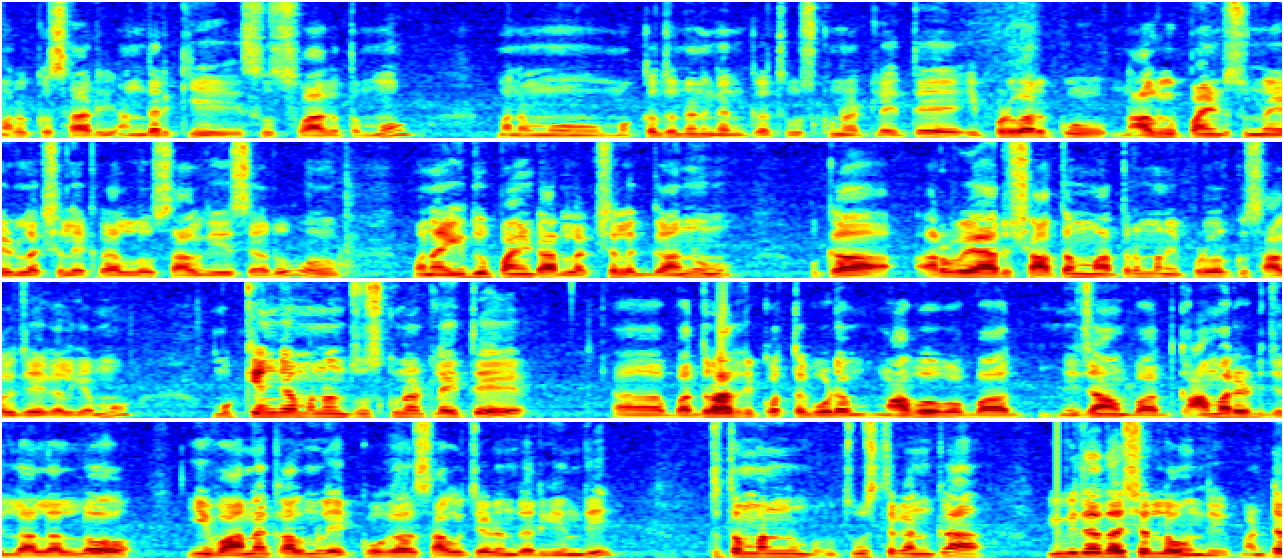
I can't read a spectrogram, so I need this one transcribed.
మరొకసారి అందరికీ సుస్వాగతము. మనము మొక్కజొన్నను కనుక చూసుకున్నట్లయితే ఇప్పటి వరకు నాలుగు పాయింట్ సున్నా ఏడు లక్షల ఎకరాల్లో సాగు చేశారు. మన ఐదు పాయింట్ ఆరు లక్షలకు గాను ఒక అరవై ఆరు శాతం మాత్రం మనం ఇప్పటివరకు సాగు చేయగలిగాము. ముఖ్యంగా మనం చూసుకున్నట్లయితే భద్రాద్రి కొత్తగూడెం మహబూబాబాద్ నిజామాబాద్ కామారెడ్డి జిల్లాలలో ఈ వానాకాలంలో ఎక్కువగా సాగు చేయడం జరిగింది. ప్రస్తుతం మనం చూస్తే కనుక వివిధ దశల్లో ఉంది. అంటే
